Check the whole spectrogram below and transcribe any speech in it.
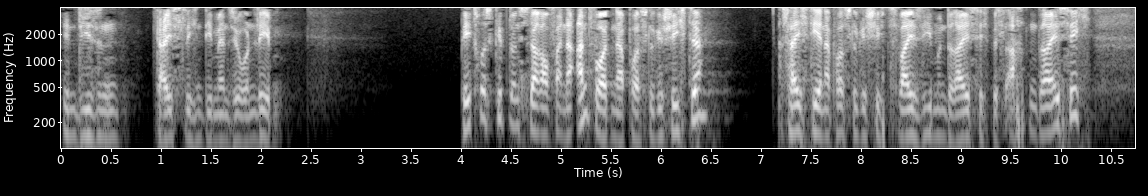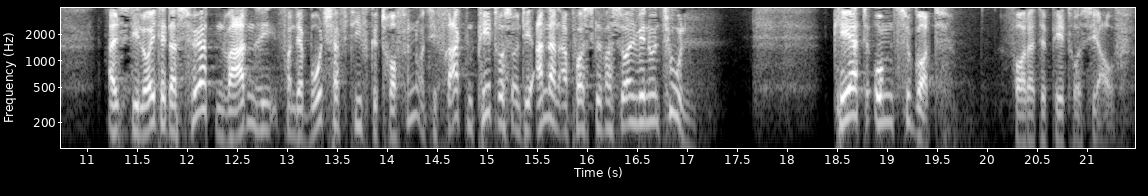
in diesen geistlichen Dimensionen leben? Petrus gibt uns darauf eine Antwort in der Apostelgeschichte. Das heißt hier in Apostelgeschichte 2, 37 bis 38. Als die Leute das hörten, waren sie von der Botschaft tief getroffen und sie fragten Petrus und die anderen Apostel, was sollen wir nun tun? Kehrt um zu Gott, forderte Petrus sie auf.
